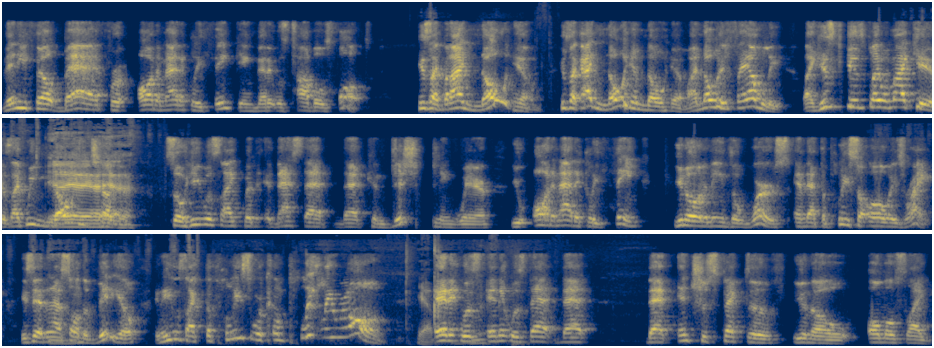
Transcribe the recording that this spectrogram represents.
Then he felt bad for automatically thinking that it was Thabo's fault. He's like, but I know him. He's like, I know him, know him. I know his family. Like his kids play with my kids. Like we know yeah, each yeah, other. Yeah. So he was like, but that's that that conditioning where you automatically think, you know what I mean, the worst, and that the police are always right. He said, and mm-hmm. I saw mm-hmm. the video, and he was like, the police were completely wrong. Yeah. And it was, mm-hmm. and it was that that that introspective, you know, almost like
